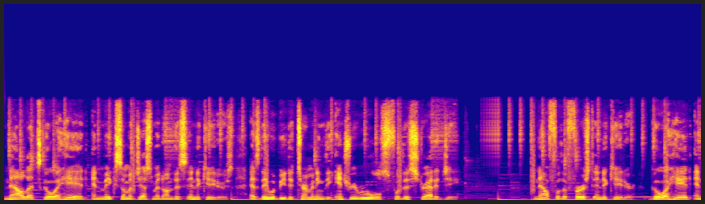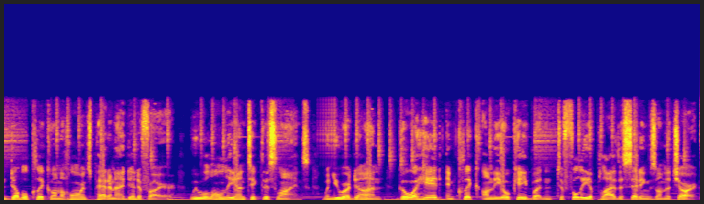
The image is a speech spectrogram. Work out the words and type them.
Now let's go ahead and make some adjustment on this indicators, as they would be determining the entry rules for this strategy. Now for the first indicator, go ahead and double click on the horns pattern identifier. We will only untick this lines. When you are done, go ahead and click on the OK button to fully apply the settings on the chart.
